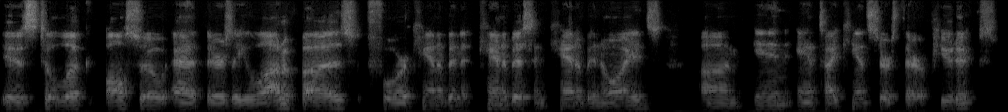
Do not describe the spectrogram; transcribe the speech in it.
is to look also at there's a lot of buzz for cannabis, cannabis and cannabinoids um, in anti-cancer therapeutics.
